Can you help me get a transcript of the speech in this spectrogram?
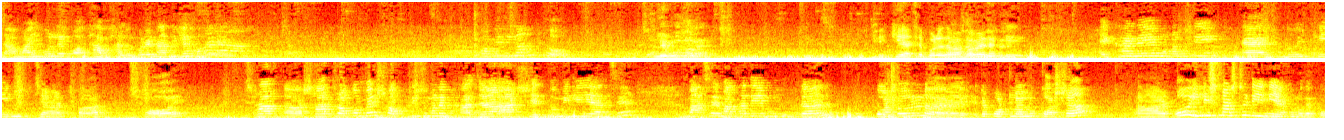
জামাই বলে কথা ভালো করে না দিলে হবে না। কবে দিলাম তো। লেবু কি কি আছে বলে দেওয়া হবে নাকি? এখানে মোটামুটি এক দুই তিন চার পাঁচ ছয় সাত সাত রকমের সব কিছু মানে ভাজা আর সেদ্ধ মিলিয়ে আছে। মাছের মাথা দিয়ে মুগ ডাল পটল এটা পটল আলু কষা আর ও ইলিশ মাছটা দিইনি এখনও দেখো।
